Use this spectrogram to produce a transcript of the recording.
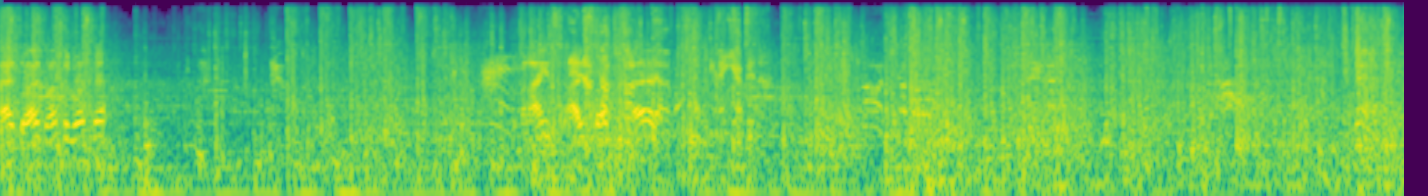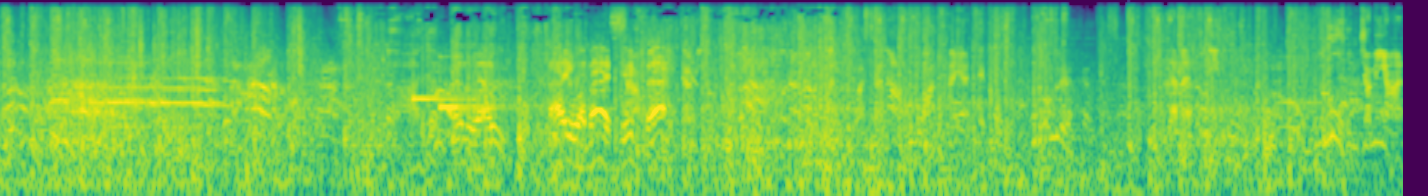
هاتوا هاتوا هاتوا الواد ده طب انا عايز عايز طب أيوه بقى سيف بقى دون نرغب وسنعفو عن حياتكم كما تريدون كلوهم جميعا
